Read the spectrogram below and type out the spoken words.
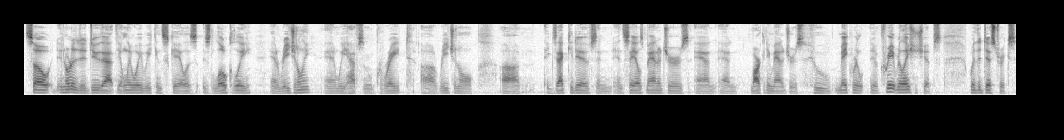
So in order to do that, the only way we can scale is, is locally and regionally, and we have some great uh, regional uh, executives and, and, sales managers and, and marketing managers who make re create relationships with the districts.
